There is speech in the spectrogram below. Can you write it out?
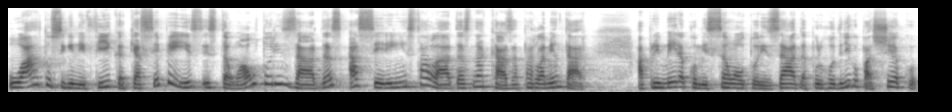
O ato significa que as CPIs estão autorizadas a serem instaladas na Casa Parlamentar. A primeira comissão autorizada por Rodrigo Pacheco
